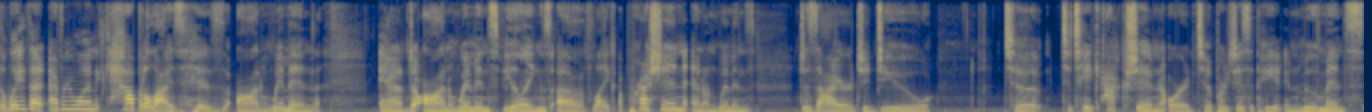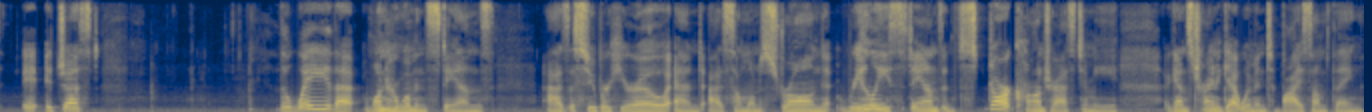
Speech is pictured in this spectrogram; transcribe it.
the way that everyone capitalizes on women and on women's feelings of like oppression and on women's desire to do to to take action or to participate in movements it, it just the way that Wonder Woman stands as a superhero and as someone strong really stands in stark contrast to me against trying to get women to buy something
